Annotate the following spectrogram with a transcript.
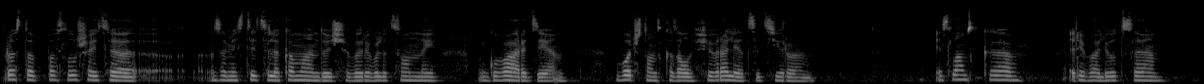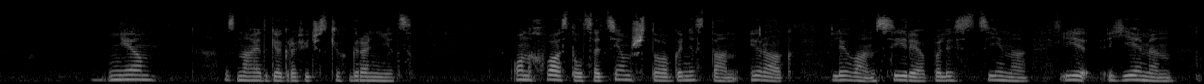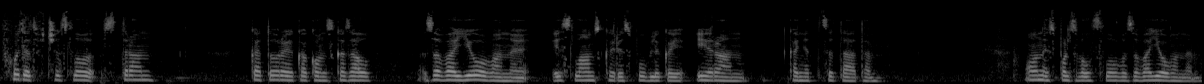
Просто послушайте э, заместителя командующего революционной гвардии. Вот что он сказал в феврале, цитирую. Исламская революция не знает географических границ. Он хвастался тем, что Афганистан, Ирак, Ливан, Сирия, Палестина и Йемен входят в число стран, которые, как он сказал, завоеваны Исламской республикой Иран. Конец цитата. Он использовал слово «завоеванным».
